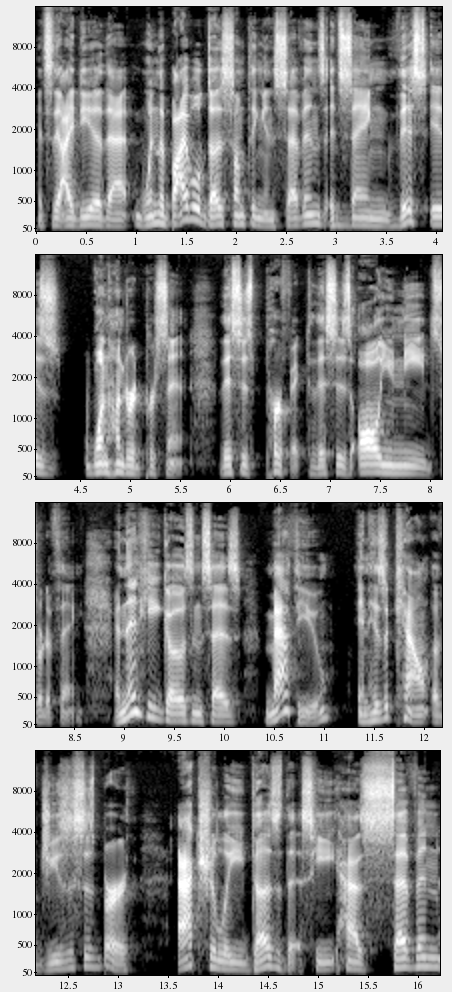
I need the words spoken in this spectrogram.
It's the idea that when the Bible does something in sevens, it's Mm-hmm. saying this is 100%. This is perfect. This is all you need, sort of thing. And then he goes and says, Matthew, in his account of Jesus' birth, actually does this. He has seven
